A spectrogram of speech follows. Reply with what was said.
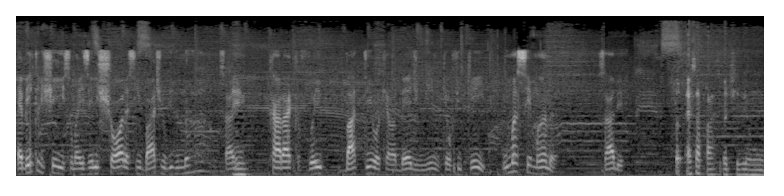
é bem clichê isso, mas ele chora assim, bate no vidro, não, sabe? Sim. Caraca, foi. Bateu aquela bad em mim que eu fiquei uma semana, sabe? Essa parte eu tive um,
